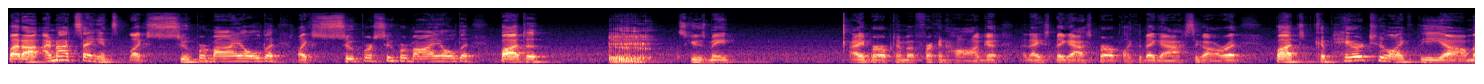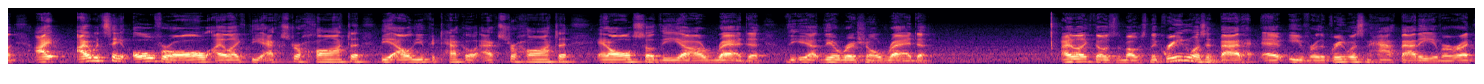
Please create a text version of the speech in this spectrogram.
But uh, I'm not saying it's like super mild, like super, super mild, but, excuse me, I burped. I'm a freaking hog. A nice big ass burp like the big ass cigar. But compared to like the, um, I, I would say overall, I like the extra hot, the El Yucateco extra hot, and also the uh, red, the, uh, the original red. I like those the most. The green wasn't bad uh, either. The green wasn't half bad either. right?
